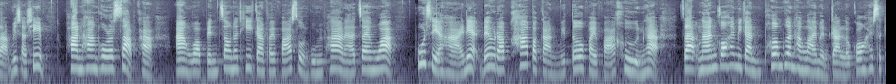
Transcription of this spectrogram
จากวิชาชีพ ผ่านทางโทรศัพท์ค่ะ อ้างว่าเป็นเจ้าหน้าที่การไฟฟ้าส่วนภูมิภาคนะคะ แจ้งว่าผู้เสียหายเนี่ยได้รับค่าประกันมิเตอร์ไฟฟ้าคืนค่ะ จากนั้นก็ให้มีการเพิ่มเพื่อนทางไลน์เหมือนกัน แล้วก็ให้สแก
